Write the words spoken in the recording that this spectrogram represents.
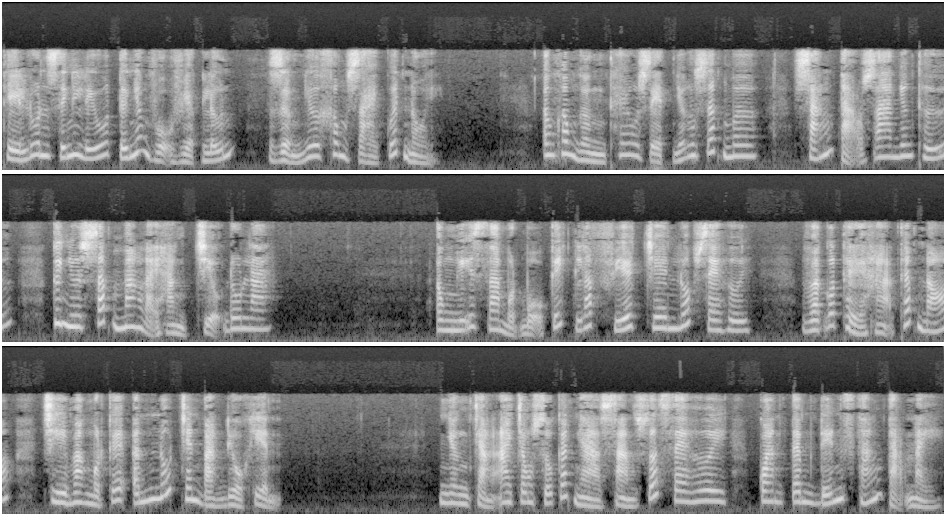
thì luôn dính líu tới những vụ việc lớn, dường như không giải quyết nổi. Ông không ngừng theo dệt những giấc mơ, sáng tạo ra những thứ cứ như sắp mang lại hàng triệu đô la. Ông nghĩ ra một bộ kích lắp phía trên lốp xe hơi và có thể hạ thấp nó chỉ bằng một cái ấn nút trên bảng điều khiển. Nhưng chẳng ai trong số các nhà sản xuất xe hơi quan tâm đến sáng tạo này.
